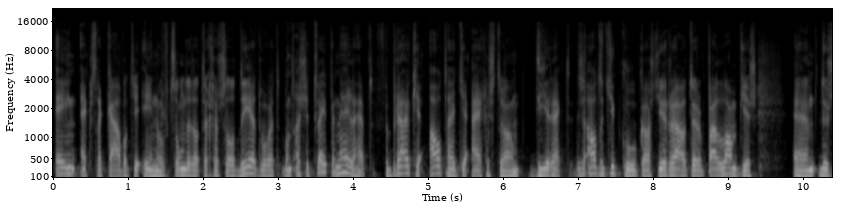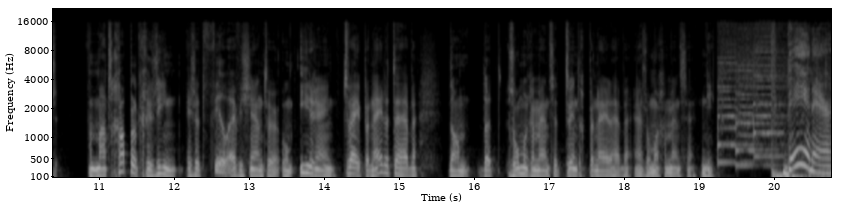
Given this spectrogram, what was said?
één extra kabeltje in hoeft, zonder dat er gesoldeerd wordt. Want als je twee panelen hebt, verbruik je altijd je eigen stroom direct. Dus altijd je koelkast, je router, een paar lampjes. Ehm, dus maatschappelijk gezien is het veel efficiënter om iedereen twee panelen te hebben. dan dat sommige mensen twintig panelen hebben en sommige mensen niet. BNR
